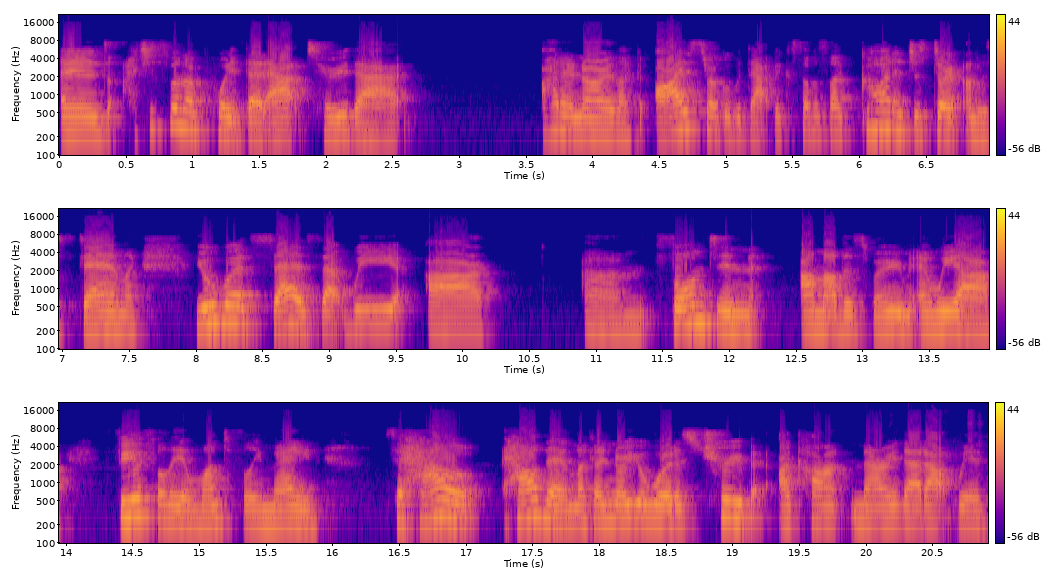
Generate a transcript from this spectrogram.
And I just want to point that out too that I don't know, like I struggled with that because I was like, God, I just don't understand. Like your word says that we are um, formed in our mother's womb and we are fearfully and wonderfully made. So how how then? Like I know your word is true, but I can't marry that up with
